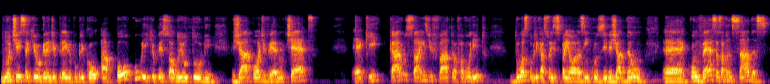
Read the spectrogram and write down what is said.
Notícia que o Grande Prêmio publicou há pouco e que o pessoal no YouTube já pode ver no chat é que Carlos Sainz de fato é o favorito. Duas publicações espanholas, inclusive, já dão é, conversas avançadas,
